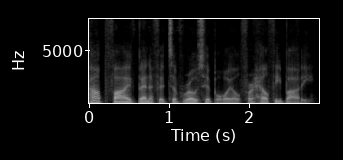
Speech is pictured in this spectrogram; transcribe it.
Top 5 Benefits of Rosehip Oil for Healthy Body.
